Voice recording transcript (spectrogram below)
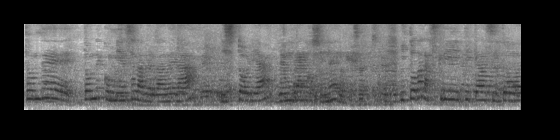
¿dónde, ¿dónde comienza la verdadera historia de un gran cocinero? Exacto. Y todas las críticas y todos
